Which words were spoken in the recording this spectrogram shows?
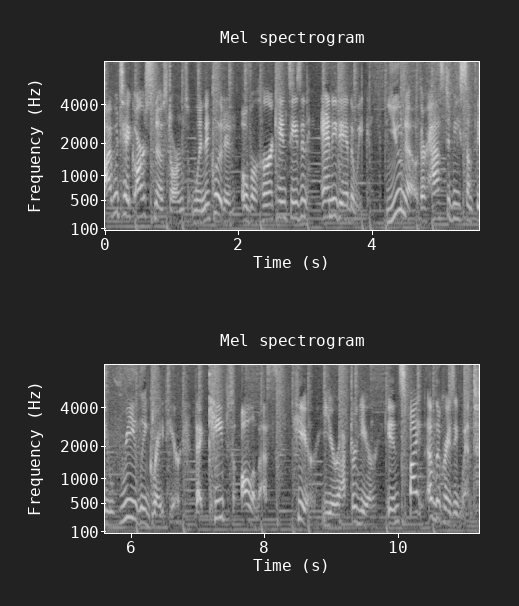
I would take our snowstorms, wind included, over hurricane season any day of the week. You know there has to be something really great here that keeps all of us here year after year in spite of the crazy wind.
